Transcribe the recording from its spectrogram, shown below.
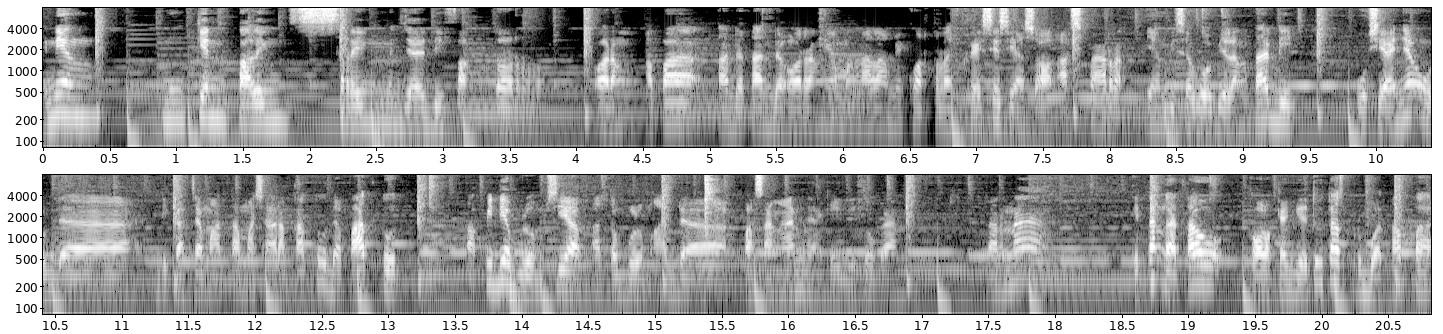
Ini yang mungkin paling sering menjadi faktor orang apa tanda-tanda orang yang mengalami quarter life crisis ya soal asmara. Yang bisa gue bilang tadi usianya udah di kacamata masyarakat tuh udah patut tapi dia belum siap atau belum ada pasangannya kayak gitu kan. Karena kita nggak tahu kalau kayak gitu kita harus berbuat apa.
